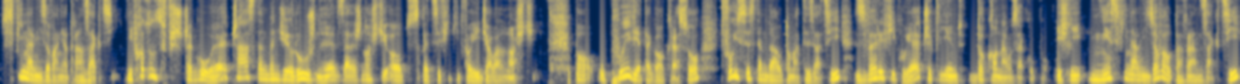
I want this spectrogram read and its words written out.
sfinalizowania transakcji. Nie wchodząc w szczegóły, czas ten będzie różny w zależności od specyfiki Twojej działalności. Po upływie tego okresu Twój system do automatyzacji zweryfikuje, czy klient dokonał zakupu. Jeśli nie sfinalizował transakcji,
